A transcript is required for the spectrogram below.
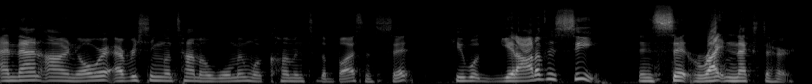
And then out of nowhere, every single time a woman would come into the bus and sit, he would get out of his seat and sit right next to her.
